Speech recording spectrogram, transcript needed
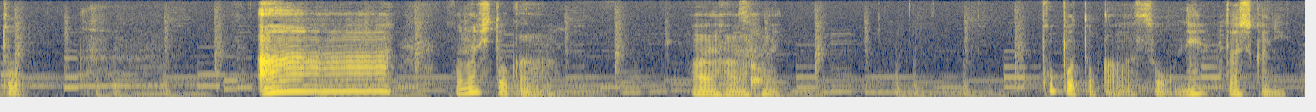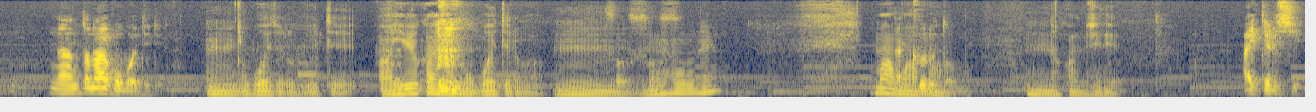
と。あーこの人かはいはいはい。ポポとかはそうね。確かに。なんとなく覚えてるよ。ねうん覚えてる覚えてる。あ誘拐犯も覚えてるわうんそうそうそう。なるほどね。まあまあまあ。来るとこんな感じで。空いてるし。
